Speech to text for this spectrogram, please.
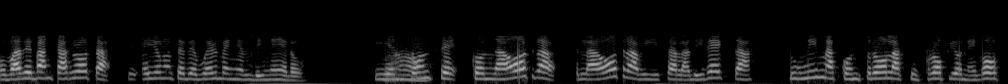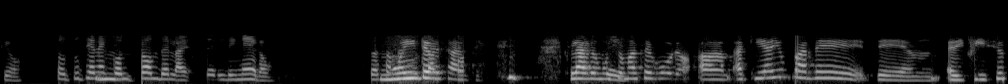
o va de bancarrota, ellos no te devuelven el dinero. Y entonces con la otra la otra visa, la directa, tú misma controlas tu propio negocio. So, tú tienes mm. control de la, del dinero. Muy interesante. Claro, mucho más seguro. Ah, aquí hay un par de, de mm, edificios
